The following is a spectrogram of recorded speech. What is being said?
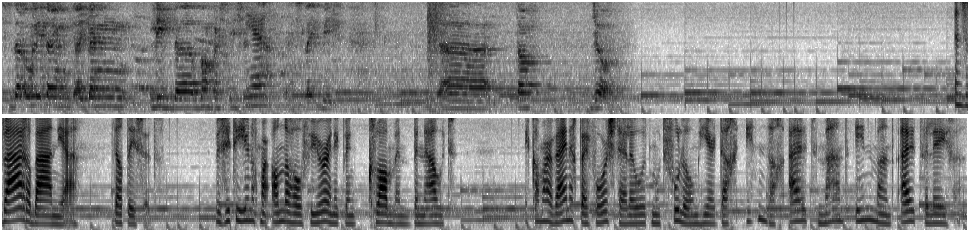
this is the only time I can leave the bunker station. Yeah. It's like this. It's a tough job. Een zware baan, ja. Dat is het. We zitten hier nog maar anderhalf uur en ik ben klam en benauwd. Ik kan me er weinig bij voorstellen hoe het moet voelen om hier dag in dag uit, maand in maand uit te leven.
